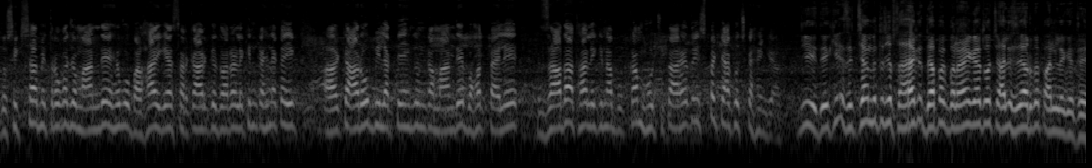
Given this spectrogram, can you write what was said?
जो शिक्षा मित्रों का जो मानदेय है, वो बढ़ाया गया सरकार के द्वारा, लेकिन कहीं ना कहीं एक का आरोप भी लगते हैं कि उनका मानदेय बहुत पहले ज़्यादा था, लेकिन अब कम हो चुका है। तो इस पर क्या कुछ कहेंगे आप? जी, देखिए, शिक्षा मित्र जब सहायक अध्यापक बनाए गए तो चालीस हज़ार रुपये पाने लगे थे,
